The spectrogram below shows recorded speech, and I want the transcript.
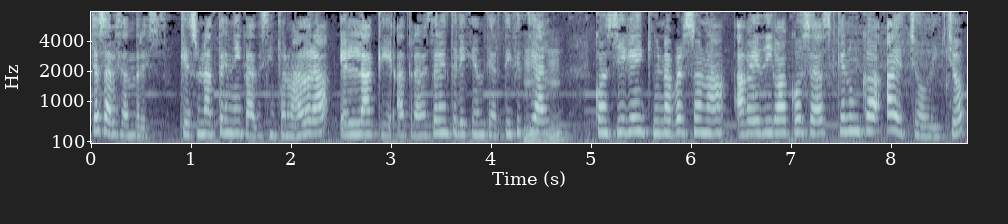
Ya sabes, Andrés, que es una técnica desinformadora en la que, a través de la inteligencia artificial, consiguen que una persona haga y diga cosas que nunca ha hecho o dicho.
